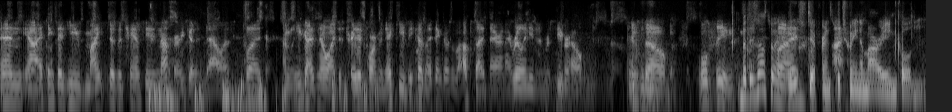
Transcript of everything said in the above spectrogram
And yeah, I think that he might. There's a chance he's not very good in Dallas. But I mean, you guys know I just traded for Minicki because I think there's an upside there, and I really needed receiver help. And mm-hmm. so we'll see. But there's also an But age difference I- between Amari and Golden.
